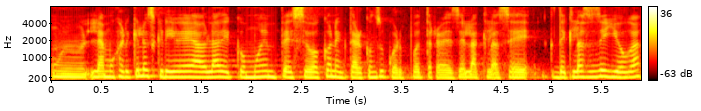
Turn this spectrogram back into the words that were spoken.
la mujer que lo escribe habla de cómo empezó a conectar con su cuerpo a través de la clase de clases de yoga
